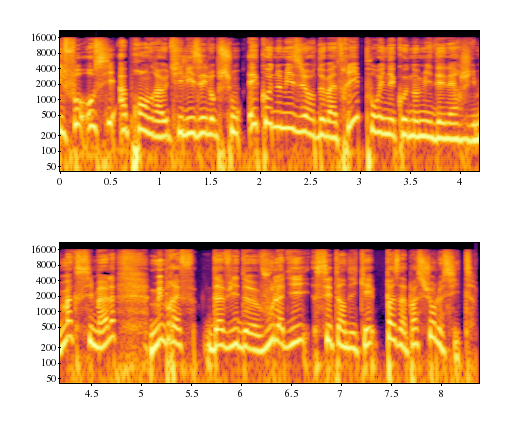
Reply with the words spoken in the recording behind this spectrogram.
il faut aussi apprendre à utiliser l'option économiseur de batterie pour une économie d'énergie maximale. Mais bref, David vous l'a dit, c'est indiqué pas à pas sur le site.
